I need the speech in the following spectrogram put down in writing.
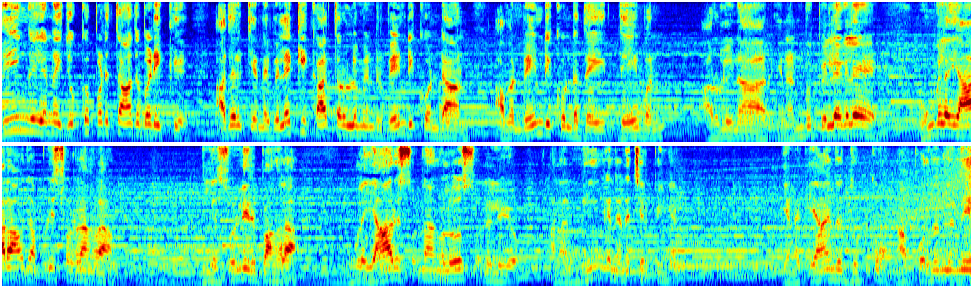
தீங்கு என்னை துக்கப்படுத்தாதபடிக்கு அதற்கு என்னை விலக்கி காத்தருளும் என்று வேண்டிக் கொண்டான் அவன் வேண்டிக் கொண்டதை தேவன் அருளினார். என் அன்பு பிள்ளைகளே உங்களை யாராவது அப்படி சொல்றாங்களா? இல்ல சொல்லியிருப்பாங்களா? உங்களை யாரு சொன்னாங்களோ சொல்லலையோ. ஆனா நீங்க நினைச்சிருப்பீங்க. எனக்கு ஏன் இந்த துக்கம்? நான் பிறந்ததுலேருந்தே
